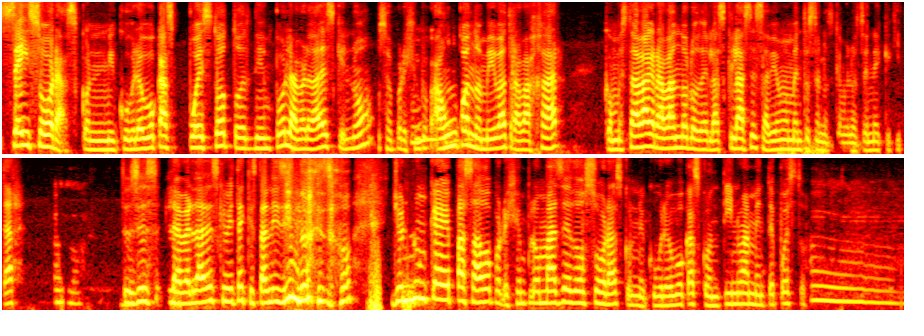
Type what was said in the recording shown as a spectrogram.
seis horas con mi cubrebocas puesto todo el tiempo, la verdad es que no. O sea, por ejemplo, aún cuando me iba a trabajar, como estaba grabando lo de las clases, había momentos en los que me los tenía que quitar. Entonces, la verdad es que ahorita que están diciendo eso, yo nunca he pasado, por ejemplo, más de dos horas con el cubrebocas continuamente puesto. Mm,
